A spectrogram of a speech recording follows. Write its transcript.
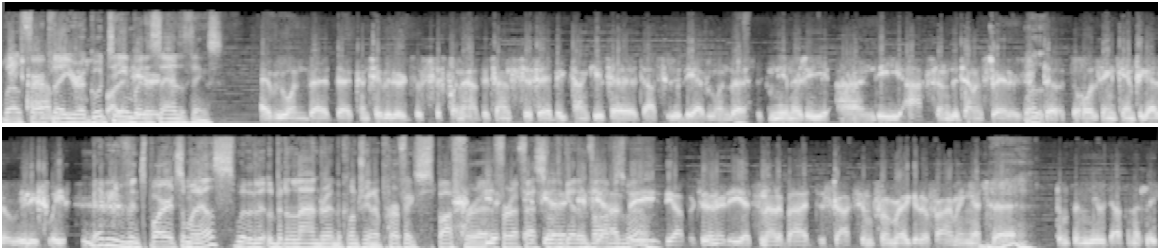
Well, fair Um, play. You're a good team by the volunteers. sound of things. Everyone that, that contributed, just when I have the chance to say a big thank you to, to absolutely everyone, the, the community and the acts and the demonstrators. Well- the, the whole thing came together really sweet. Maybe you've inspired someone else with a little bit of land around the country and a perfect spot for a, Yeah, for a festival you- to get if you involved as well. The, the opportunity, it's not a bad distraction from regular farming. It's uh, Yeah. something new, definitely.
